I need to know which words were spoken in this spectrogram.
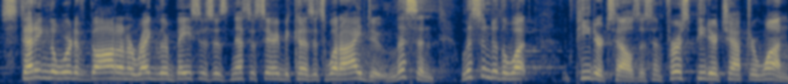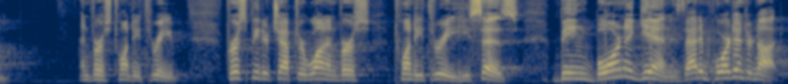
studying the Word of God on a regular basis is necessary because it's what I do. Listen, listen to the, what Peter tells us in 1 Peter chapter 1 and verse 23. 1 Peter chapter 1 and verse 23, he says, being born again. Is that important or not?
